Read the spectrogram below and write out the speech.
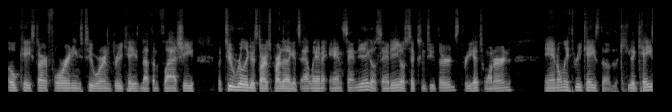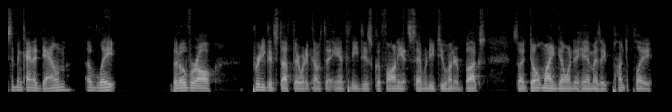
okay start, four innings, two earned, three Ks, nothing flashy, but two really good starts. Part of that against Atlanta and San Diego. San Diego six and two thirds, three hits, one earned, and only three Ks though. The, the Ks have been kind of down of late, but overall pretty good stuff there when it comes to Anthony DeSclafani at 7200 bucks. So I don't mind going to him as a punt play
